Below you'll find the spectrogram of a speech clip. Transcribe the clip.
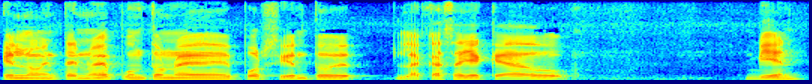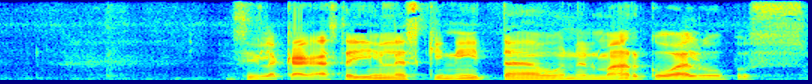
el 99.9% de la casa haya quedado bien. Si la cagaste ahí en la esquinita o en el marco o algo, pues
